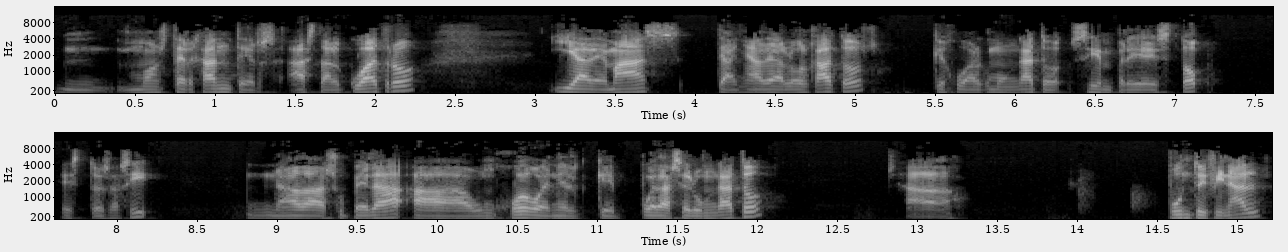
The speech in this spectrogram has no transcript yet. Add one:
Monster Hunters hasta el 4 y además te añade a los gatos, que jugar como un gato siempre es top, esto es así. Nada supera a un juego en el que pueda ser un gato, punto y final.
